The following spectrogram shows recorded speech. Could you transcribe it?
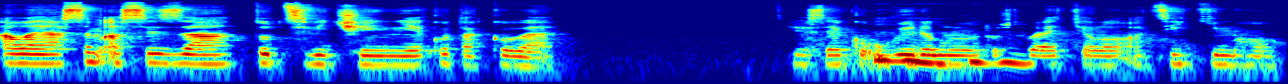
ale já jsem asi za to cvičení jako takové, že si jako uvědomuju to mhm. své tělo a cítím ho.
